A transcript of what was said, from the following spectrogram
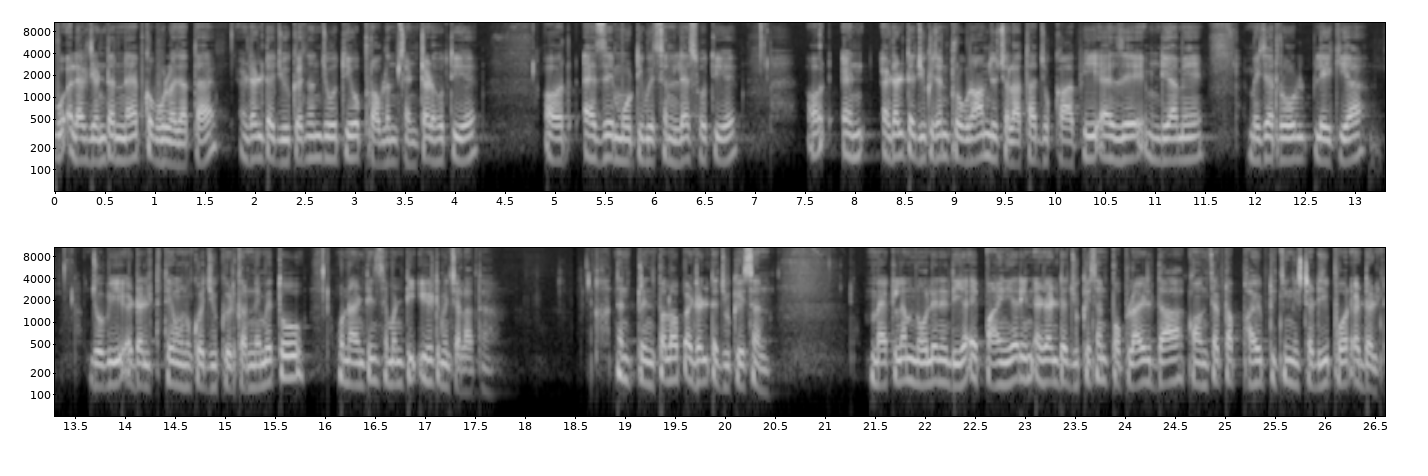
वो अलेक्जेंडर नैप को बोला जाता है एडल्ट एजुकेशन जो होती है वो प्रॉब्लम सेंटर्ड होती है और एज ए मोटिवेशन लेस होती है और एडल्ट एजुकेशन प्रोग्राम जो चला था जो काफ़ी एज ए इंडिया में मेजर रोल प्ले किया जो भी एडल्ट थे उनको एजुकेट करने में तो वो 1978 में चला था then principle of adult education Malcolm Knowles ने दिया a pioneer in adult education popularize the concept of five teaching study for adult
